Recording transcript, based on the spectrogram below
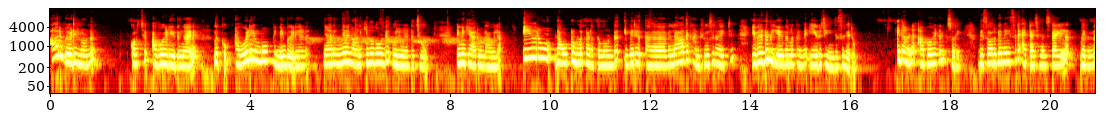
ആ ഒരു പേടി ഉള്ളതുകൊണ്ട് കുറച്ച് അവോയ്ഡ് ചെയ്ത് ഞാൻ നിൽക്കും അവോയ്ഡ് ചെയ്യുമ്പോൾ പിന്നെയും പേടിയാണ്. ഞാൻ ഇങ്ങനെ കാണിക്കുന്നതുകൊണ്ട് ഒരു ഞെട്ടച്ച് പോവും. പിന്നെ എനിക്ക് ആരും ഉണ്ടാവില്ല. ഈ ഒരു ഡൗട്ട് ഉള്ളിൽ കിടക്കുന്നതുകൊണ്ട് ഇവർ വല്ലാതെ കൺഫ്യൂസ്ഡ് ആയിട്ട് ഇവരുടെ ബിഹേവിയറിൽ തന്നെ ഈ ഒരു ചേഞ്ചസ് വരും. ഇതാണ് അവോയ്ഡൻ സോറി ഡിസോർഗനൈസ്ഡ് അറ്റാച്ച്മെന്റ് സ്റ്റൈലിൽ വരുന്ന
